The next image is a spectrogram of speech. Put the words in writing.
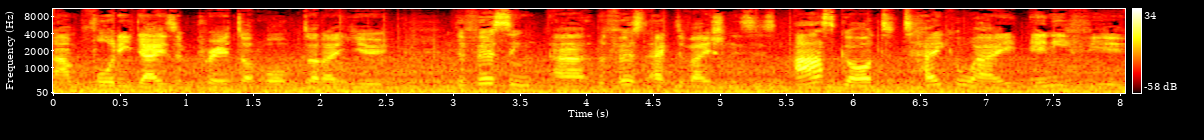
um, 40daysofprayer.org.au. The first thing, uh, the first activation is, is ask God to take away any fear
